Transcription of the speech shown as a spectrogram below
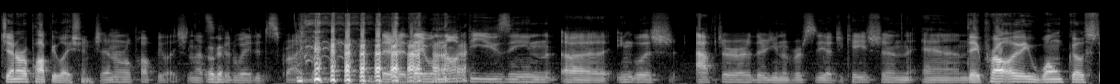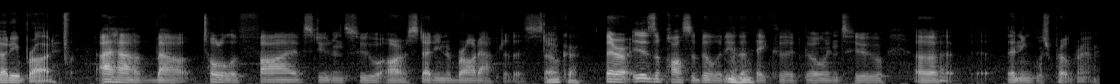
General population. General population. That's Okay. a good way to describe them. They're- will not be using uh, English after their university education, and They probably won't go study abroad. I have about total of five students who are studying abroad after this. So Okay. there is a possibility Mhm. that they could go into uh, an English program.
